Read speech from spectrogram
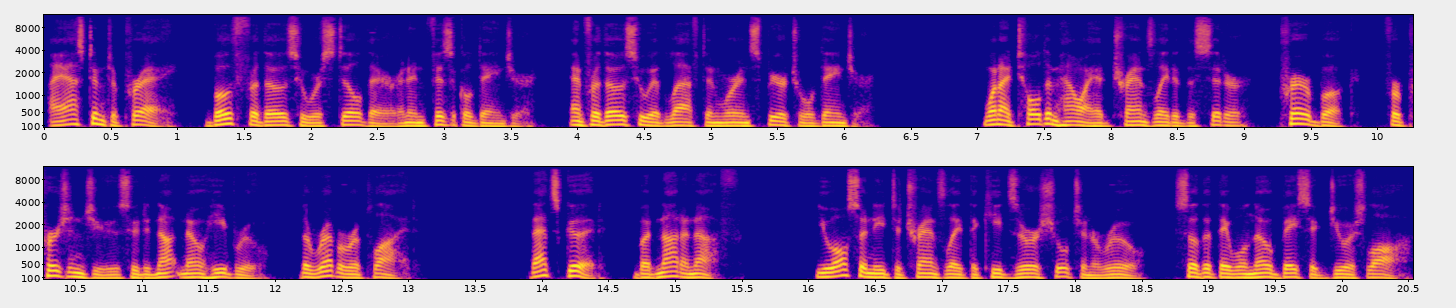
I asked him to pray, both for those who were still there and in physical danger, and for those who had left and were in spiritual danger. When I told him how I had translated the Siddur, prayer book, for Persian Jews who did not know Hebrew, the Rebbe replied. That's good, but not enough. You also need to translate the Kitzur Shulchan Aruch, so that they will know basic Jewish law.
